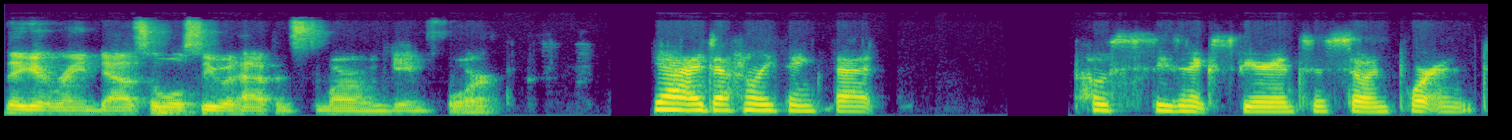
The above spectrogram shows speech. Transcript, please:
they get rained out. So we'll see what happens tomorrow in Game Four. Yeah, I definitely think that postseason experience is so important,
